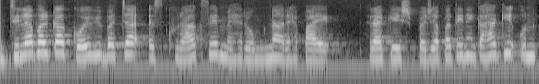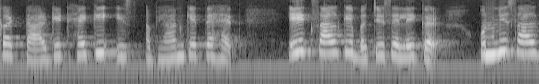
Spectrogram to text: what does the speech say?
जिला भर का कोई भी बच्चा इस खुराक से महरूम न रह पाए। राकेश प्रजापति ने कहा कि उनका टारगेट है कि इस अभियान के तहत एक साल के बच्चे से लेकर 19 साल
